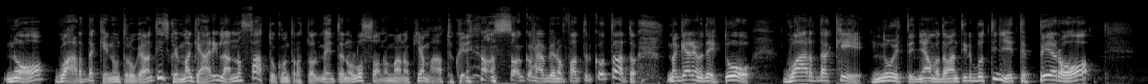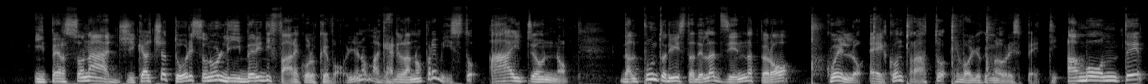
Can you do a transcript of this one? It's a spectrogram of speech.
No, guarda che non te lo garantisco e magari l'hanno fatto contrattualmente, non lo so, non mi hanno chiamato, quindi non so come abbiano fatto il contratto. Magari hanno detto, oh, guarda che noi teniamo davanti le bottigliette, però i personaggi i calciatori sono liberi di fare quello che vogliono, magari l'hanno previsto, I don't know. Dal punto di vista dell'azienda, però, quello è il contratto e voglio che me lo rispetti. A monte,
